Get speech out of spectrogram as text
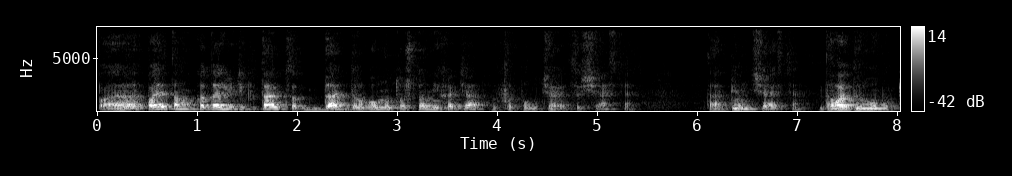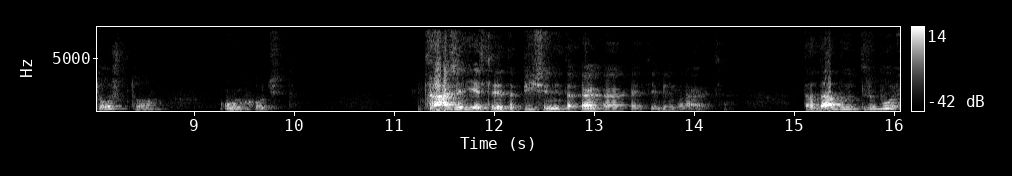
Поэтому, когда люди пытаются дать другому то, что они хотят, это получается счастье. Это обмен счастья. Давать другому то, что он хочет. Даже если эта пища не такая, какая тебе нравится. Тогда будет любовь.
